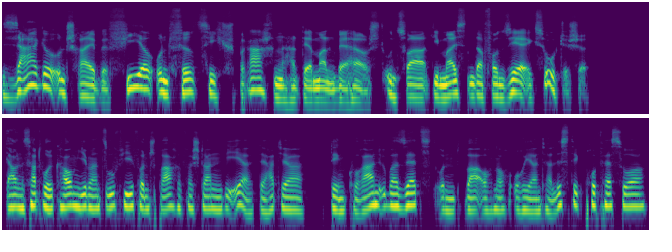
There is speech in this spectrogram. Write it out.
Sage und schreibe 44 Sprachen hat der Mann beherrscht, und zwar die meisten davon sehr exotische. Ja, und es hat wohl kaum jemand so viel von Sprache verstanden wie er. Der hat ja den Koran übersetzt und war auch noch Orientalistikprofessor.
